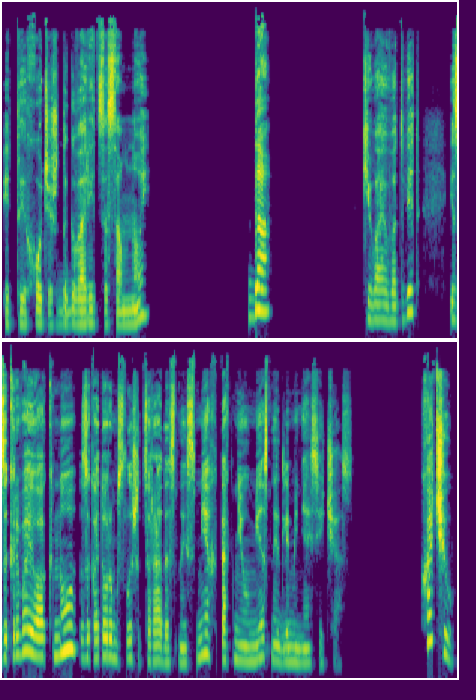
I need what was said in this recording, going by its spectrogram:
И ты хочешь договориться со мной? Да. Киваю в ответ и закрываю окно, за которым слышится радостный смех, так неуместный для меня сейчас. «Хочу.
